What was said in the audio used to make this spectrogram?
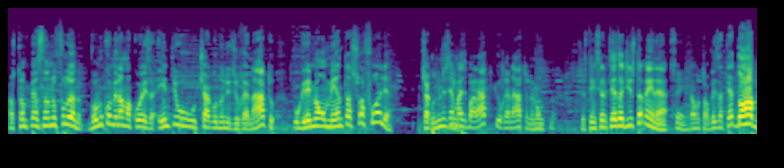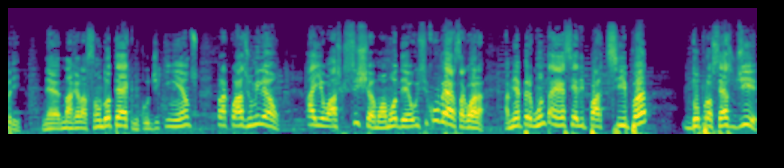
nós estamos pensando no fulano. Vamos combinar uma coisa. Entre o Thiago Nunes e o Renato, o Grêmio aumenta a sua folha. O Thiago Nunes é mais barato que o Renato, né? Não- vocês têm certeza disso também, né? Sim. Então talvez até dobre, né? Na relação do técnico, de 500 para quase um milhão. Aí eu acho que se chama o Amodeu e se conversa. Agora, a minha pergunta é se ele participa do processo de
